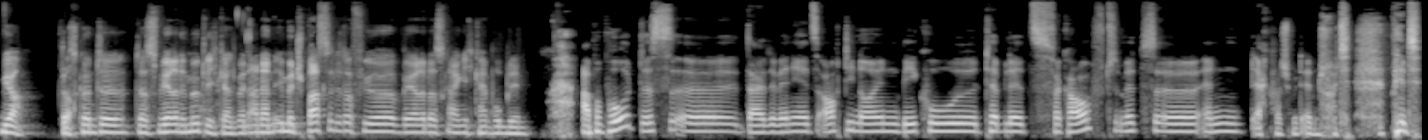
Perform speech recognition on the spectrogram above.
Ja, das könnte, das wäre eine Möglichkeit. Wenn einer ein Image bastelt dafür, wäre das eigentlich kein Problem. Apropos, das, äh, da werden ja jetzt auch die neuen BQ-Tablets verkauft mit äh, N, ja Quatsch, mit Android, mit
